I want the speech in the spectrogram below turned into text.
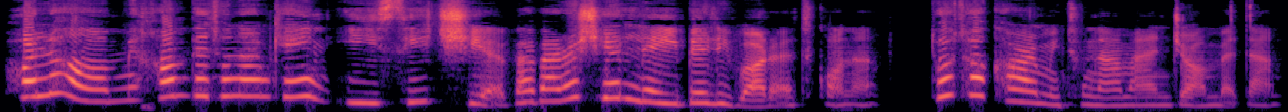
حالا می‌خوام بدونم که این EC چیه و براش یه label ی وارد کنم. دو تا کار می‌تونم انجام بدم.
